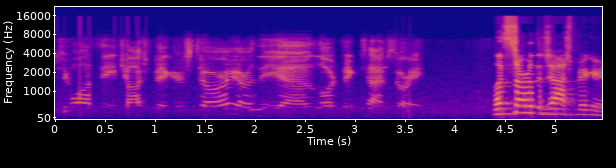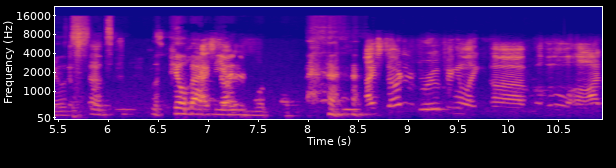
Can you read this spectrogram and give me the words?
Do you want the Josh Bigger story or the uh, Lord Big Time story? Let's start with the Josh Bigger. Let's let's let's peel back I the onion. I started roofing like uh, a little odd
